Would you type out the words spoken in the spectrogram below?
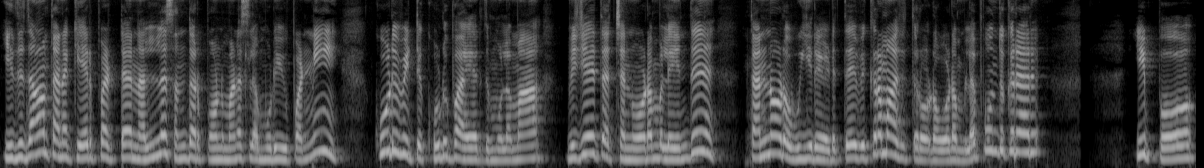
இதுதான் தனக்கு ஏற்பட்ட நல்ல சந்தர்ப்பம்னு மனசில் முடிவு பண்ணி கூடு விட்டு கூடு பாயறது மூலமாக விஜயதச்சன் உடம்புலேருந்து தன்னோட உயிரை எடுத்து விக்ரமாதித்தரோட உடம்புல பூந்துக்கிறாரு. இப்போது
